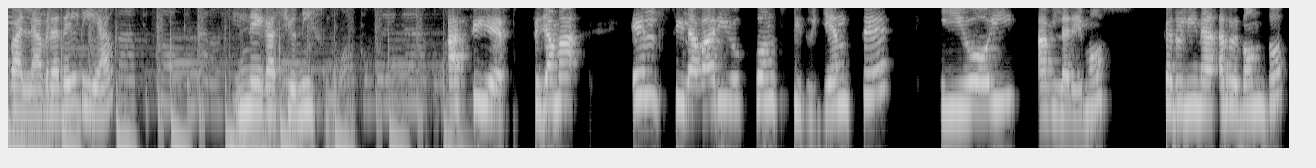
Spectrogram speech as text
Palabra del día, negacionismo. Así es, se llama el silabario constituyente y hoy hablaremos, Carolina Arredondo.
